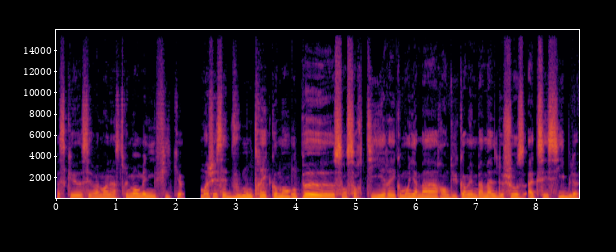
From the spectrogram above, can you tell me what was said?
Parce que c'est vraiment un instrument magnifique. Moi, j'essaie de vous montrer comment on peut euh, s'en sortir et comment Yamaha a rendu quand même pas mal de choses accessibles.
